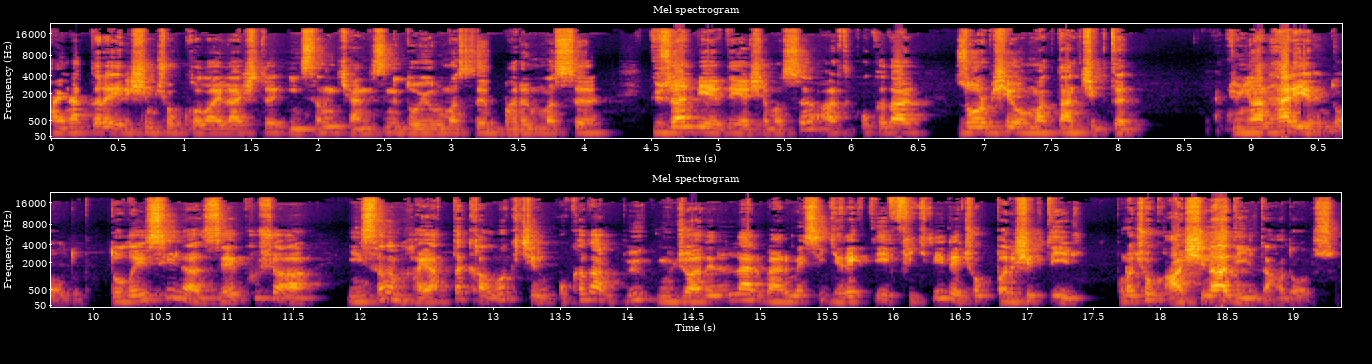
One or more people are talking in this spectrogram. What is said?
kaynaklara erişim çok kolaylaştı. İnsanın kendisini doyurması, barınması, güzel bir evde yaşaması artık o kadar zor bir şey olmaktan çıktı. Dünyanın her yerinde oldu. Dolayısıyla Z kuşağı insanın hayatta kalmak için o kadar büyük mücadeleler vermesi gerektiği fikriyle çok barışık değil. Buna çok aşina değil daha doğrusu.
